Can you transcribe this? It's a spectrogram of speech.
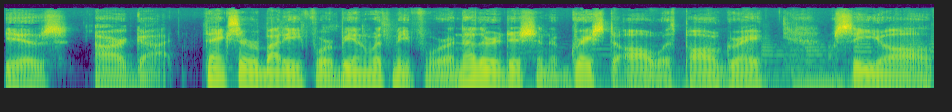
is our God. Thanks, everybody, for being with me for another edition of Grace to All with Paul Gray. I'll see you all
